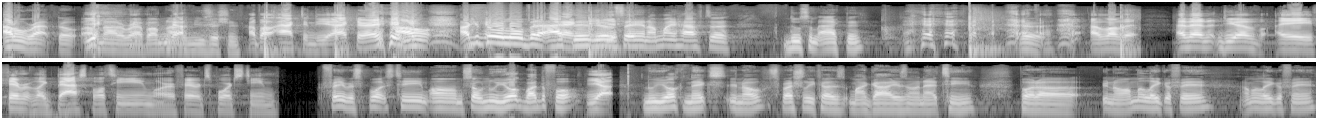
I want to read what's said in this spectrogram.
I don't rap though. I'm not a rapper. I'm not No. a musician. How about acting? Do you act right? I don't. I can do a little bit of acting. You know what I'm saying? I might have to do some acting. Yeah. I love it. And then, do you have a favorite like basketball team or a favorite sports team? Favorite sports team? Um, so New York by default. Yeah. New York Knicks, you know, especially because my guy is on that team. But uh, you know, I'm a Laker fan. I'm a Laker fan.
